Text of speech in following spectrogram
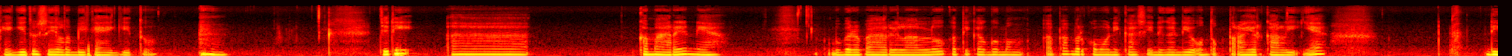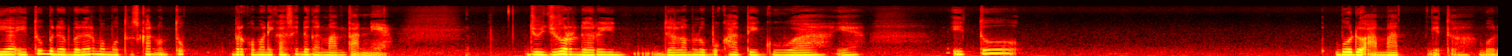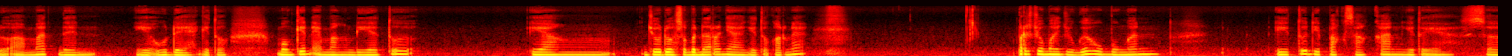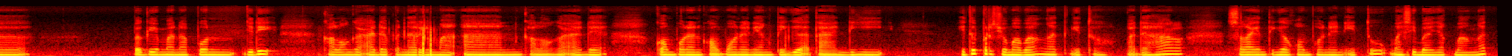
Kayak gitu sih lebih kayak gitu. Jadi uh, kemarin ya beberapa hari lalu ketika gue meng, apa berkomunikasi dengan dia untuk terakhir kalinya dia itu benar-benar memutuskan untuk berkomunikasi dengan mantannya jujur dari dalam lubuk hati gua ya. Itu bodoh amat gitu. Bodoh amat dan ya udah gitu. Mungkin emang dia tuh yang jodoh sebenarnya gitu. Karena percuma juga hubungan itu dipaksakan gitu ya. Se bagaimanapun jadi kalau nggak ada penerimaan kalau nggak ada komponen-komponen yang tiga tadi itu percuma banget gitu. Padahal selain tiga komponen itu masih banyak banget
